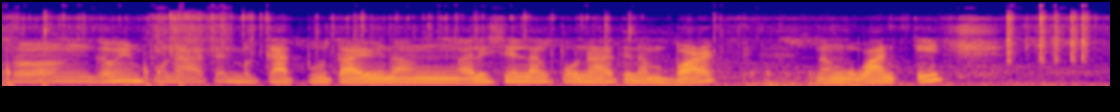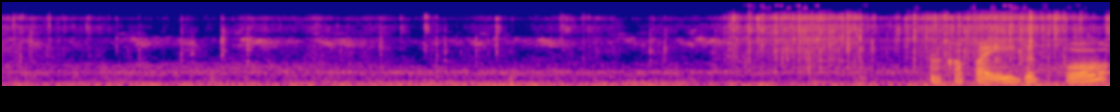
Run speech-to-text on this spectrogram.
So ang gawin po natin mag cut po tayo ng alisin lang po natin ang bark ng 1 inch. Nakapaikot po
